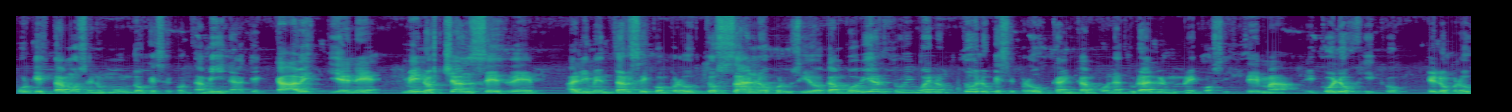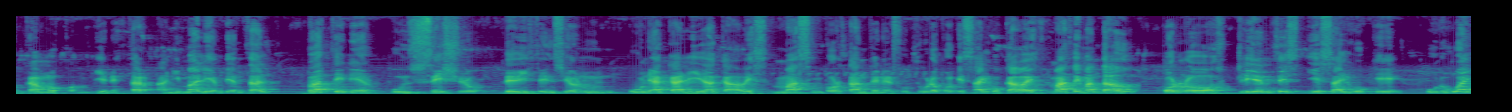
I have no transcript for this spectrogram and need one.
porque estamos en un mundo que se contamina, que cada vez tiene menos chances de alimentarse con productos sanos producidos a campo abierto y bueno, todo lo que se produzca en campo natural, en un ecosistema ecológico, que lo produzcamos con bienestar animal y ambiental, va a tener un sello de distinción, una calidad cada vez más importante en el futuro, porque es algo cada vez más demandado por los clientes y es algo que Uruguay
